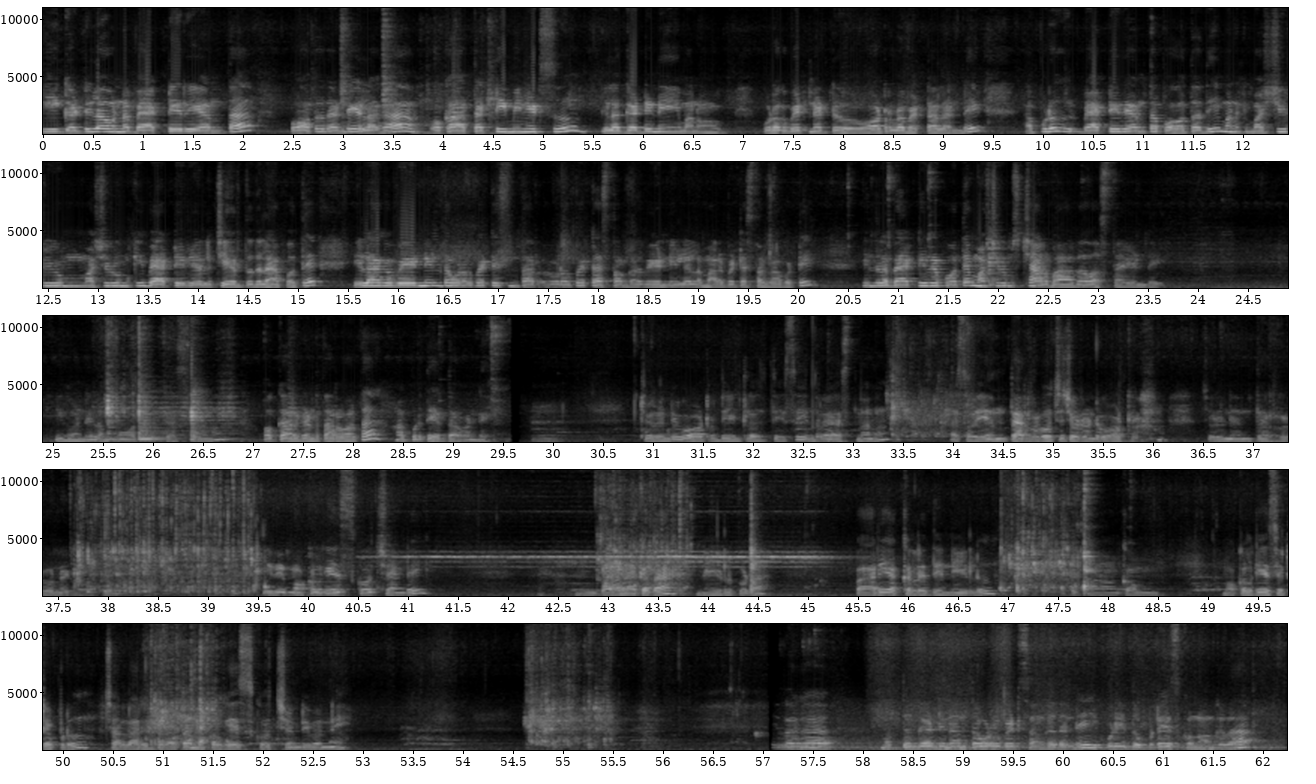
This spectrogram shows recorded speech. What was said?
ఈ గడ్డిలో ఉన్న బ్యాక్టీరియా అంతా పోతుందండి. ఇలాగా ఒక థర్టీ మినిట్స్ ఇలా గడ్డిని మనం ఉడకబెట్టినట్టు వాటర్లో పెట్టాలండి. అప్పుడు బ్యాక్టీరియా అంతా పోతుంది. మనకి మష్రూమ్ మష్రూమ్కి బ్యాక్టీరియాలు చేరుతుంది లేకపోతే ఇలాగ వేడి నీళ్ళతో ఉడకబెట్టేసిన తర్వాత ఉడకబెట్టేస్తాం కదా వేడి నీళ్ళు ఇలా మరబెట్టేస్తాం కాబట్టి ఇందులో బ్యాక్టీరియా పోతే మష్రూమ్స్ చాలా బాగా వస్తాయండి. ఇదిగోండి ఇలా మూత పెట్టేస్తాను. ఒక అరగంట తర్వాత అప్పుడు తీద్దామండి. చూడండి వాటర్ దీంట్లో తీసి ఇందులో వేస్తున్నాను. అసలు ఎంత ఎర్రగా వచ్చి చూడండి వాటర్ చూడండి ఎంత ఎర్రగా ఉన్నాయి వాటర్ ఇవి మొక్కలకి వేసుకోవచ్చండి. బలమే కదా నీళ్ళు కూడా. భారీ అక్కర్లేదు నీళ్ళు. మనం ఇంకా మొక్కలకి వేసేటప్పుడు చల్లారిన తర్వాత మొక్కలకి వేసుకోవచ్చండి ఇవన్నీ. ఇలాగా మొత్తం గడ్డిని అంతా ఉడకబెట్టాం కదండి. ఇప్పుడు ఈ దుప్పట వేసుకున్నాం కదా.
